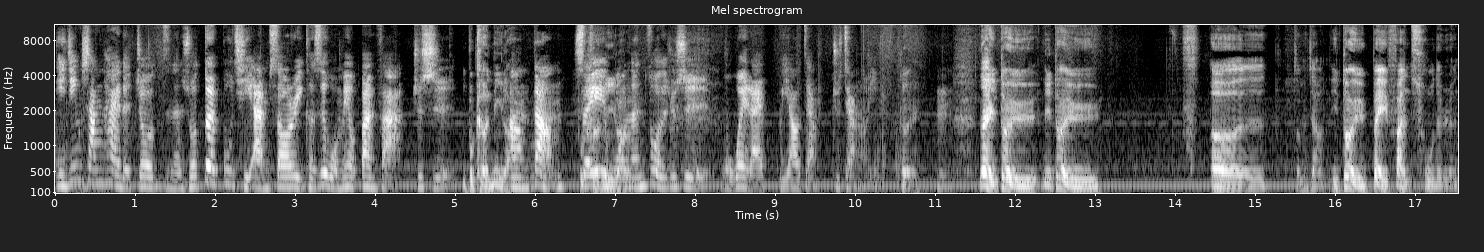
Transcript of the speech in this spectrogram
已经伤害的就只能说对不起，I'm sorry。可是我没有办法，就是不可逆了，undone。所以我能做的就是，我未来不要这样，就这样而已。对，嗯。那你对于你对于呃怎么讲？你对于被犯错的人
